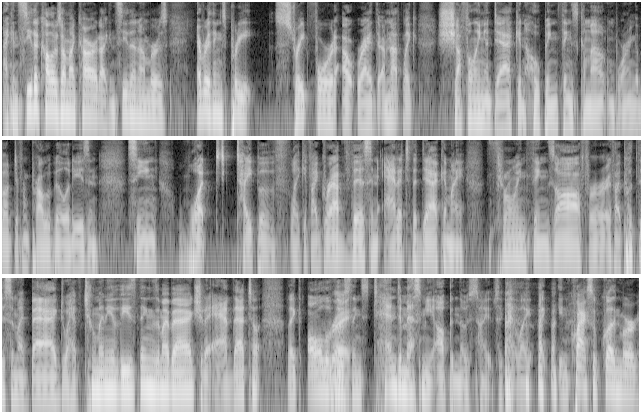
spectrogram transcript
I can see the colors on my card, I can see the numbers, everything's pretty straightforward outright. There i'm not like shuffling a deck and hoping things come out and worrying about different probabilities and seeing what type of like if I grab this and add it to the deck, am I throwing things off? Or if I put this in my bag, do I have too many of these things in my bag? Should I add that to like all of Right. those things tend to mess me up in those types. Again, like I, in Quacks of Quedlinburg,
